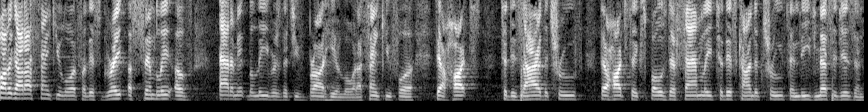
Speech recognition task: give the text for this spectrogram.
Father God, I thank you, Lord, for this great assembly of adamant believers that you've brought here, Lord. I thank you for their hearts to desire the truth, their hearts to expose their family to this kind of truth and these messages. And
